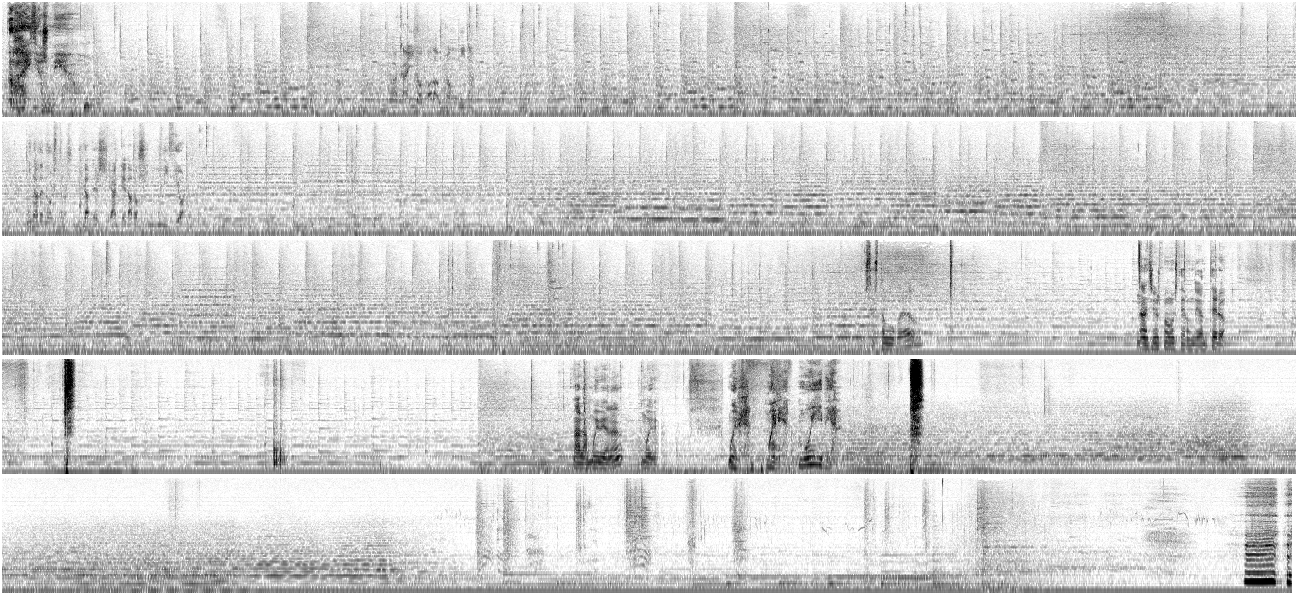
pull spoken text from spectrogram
Ay, Dios mío. Ha caído toda una unidad. Se ha quedado sin munición. Si nos podemos tirar un día entero. Muy bien, ¿eh? Muy bien. Muy bien, muy bien, muy bien.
